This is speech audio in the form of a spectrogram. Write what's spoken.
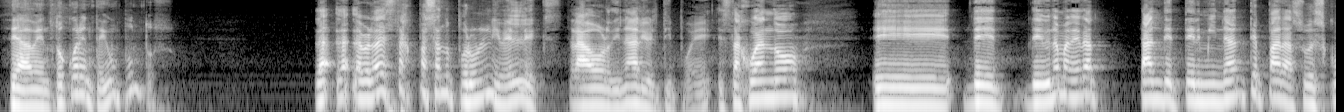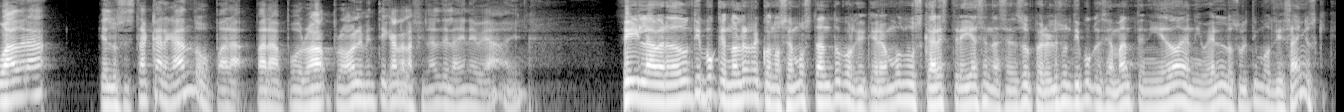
se aventó 41 puntos. La, la- la verdad está pasando por un nivel extraordinario el tipo. ¿eh? Está jugando eh, de, de una manera tan determinante para su escuadra que los está cargando para, para proba- probablemente llegar a la final de la NBA. ¿eh? Sí, la verdad, un tipo que no le reconocemos tanto porque queremos buscar estrellas en ascenso, pero él es un tipo que se ha mantenido a nivel en los últimos 10 años, Kike.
